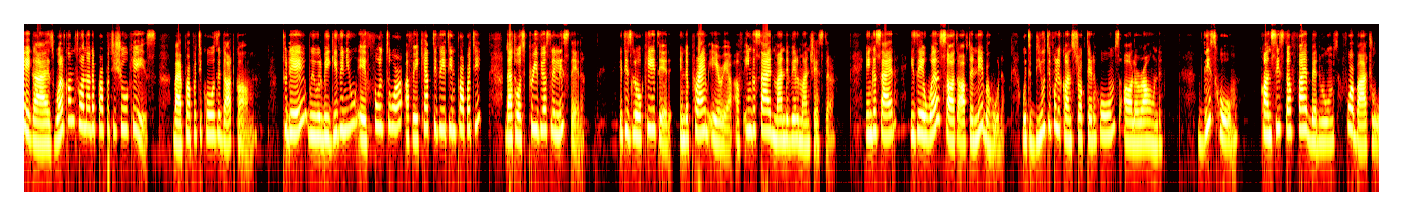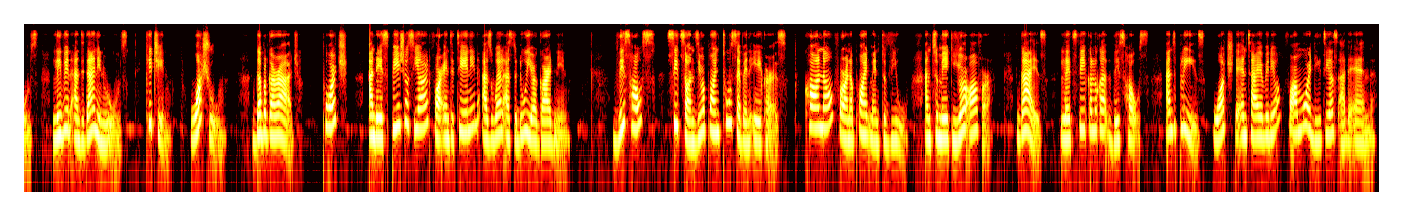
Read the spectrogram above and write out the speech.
Hey guys, welcome to another property showcase by propertycozy.com. Today we will be giving you a full tour of a captivating property that was previously listed. It is located in the prime area of Ingleside, Mandeville, Manchester. Ingleside is a well sought after neighborhood with beautifully constructed homes all around. This home consists of five bedrooms, four bathrooms, living and dining rooms, kitchen, washroom, double garage, porch, and a spacious yard for entertaining as well as to do your gardening. This house sits on 0.27 acres. Call now for an appointment to view and to make your offer. Guys, let's take a look at this house and please watch the entire video for more details at the end.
